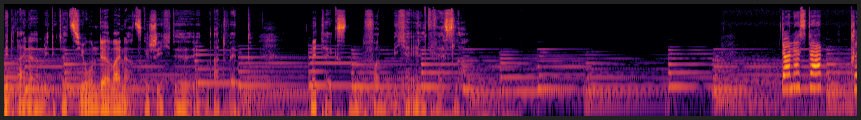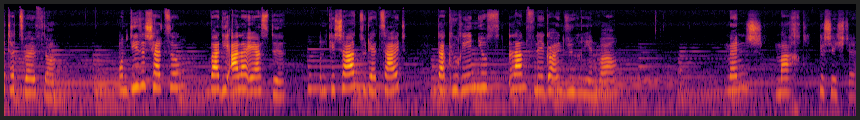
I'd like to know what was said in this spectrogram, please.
Mit einer Meditation der Weihnachtsgeschichte im Advent. Mit Texten von Michael Gressler. Donnerstag, 3.12. Und diese Schätzung war die allererste und geschah zu der Zeit, da Kyrenius Landpfleger in Syrien war. Mensch macht Geschichte.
